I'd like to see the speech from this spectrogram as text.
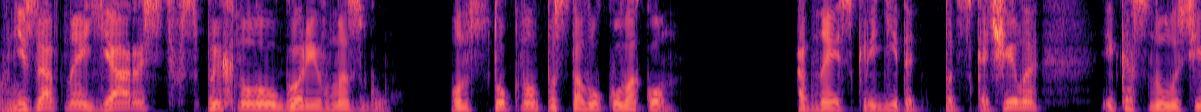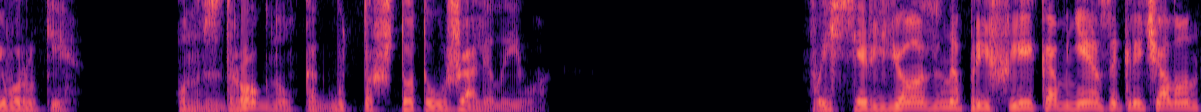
Внезапная ярость вспыхнула у Гори в мозгу. Он стукнул по столу кулаком. Одна из кредиток подскочила и коснулась его руки. Он вздрогнул, как будто что-то ужалило его. «Вы серьезно пришли ко мне?» — закричал он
